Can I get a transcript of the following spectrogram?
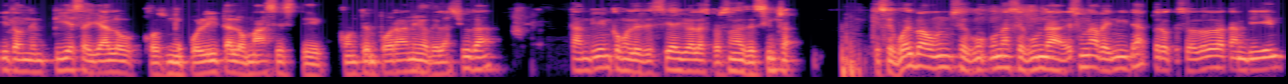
y donde empieza ya lo cosmopolita, lo más este, contemporáneo de la ciudad. También, como les decía yo a las personas de Sintra, que se vuelva un una segunda, es una avenida, pero que se vuelva también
